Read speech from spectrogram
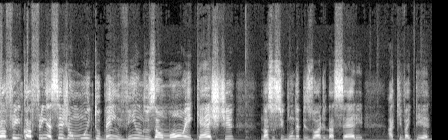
Cofrinho e cofrinha, sejam muito bem-vindos ao Monwaycast, nosso segundo episódio da série. Aqui vai ter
